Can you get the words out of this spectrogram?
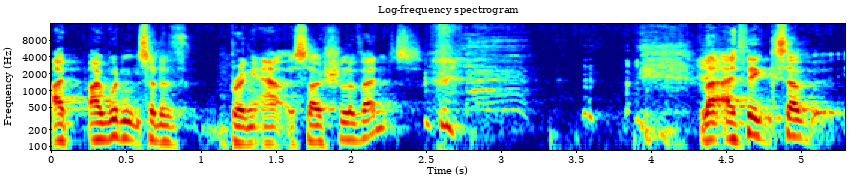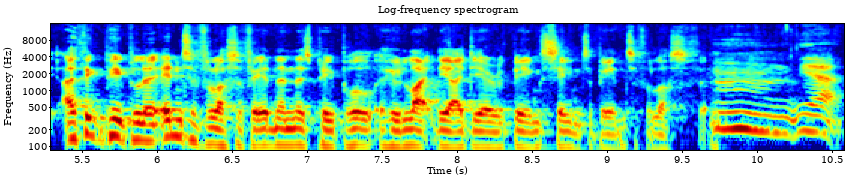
I, I wouldn't sort of bring it out at social events. like I think some, I think people are into philosophy, and then there's people who like the idea of being seen to be into philosophy. Mm, yeah,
